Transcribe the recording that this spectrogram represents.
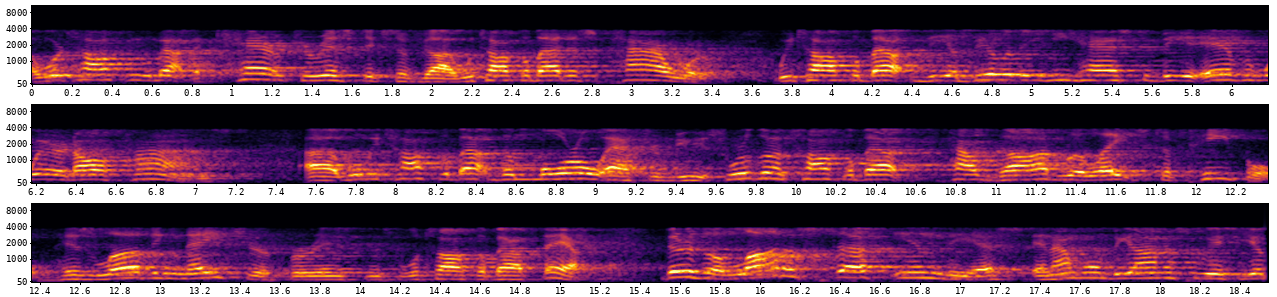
uh, we're talking about the characteristics of God. We talk about His power. We talk about the ability He has to be everywhere at all times. Uh, when we talk about the moral attributes, we're going to talk about how God relates to people. His loving nature, for instance, we'll talk about that. There's a lot of stuff in this, and I'm going to be honest with you,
